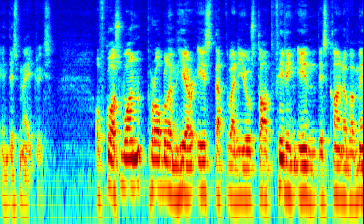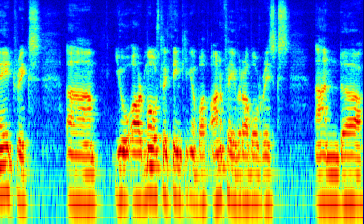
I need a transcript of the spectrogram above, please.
in this matrix. Of course, one problem here is that when you start filling in this kind of a matrix, um, you are mostly thinking about unfavorable risks. And uh,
